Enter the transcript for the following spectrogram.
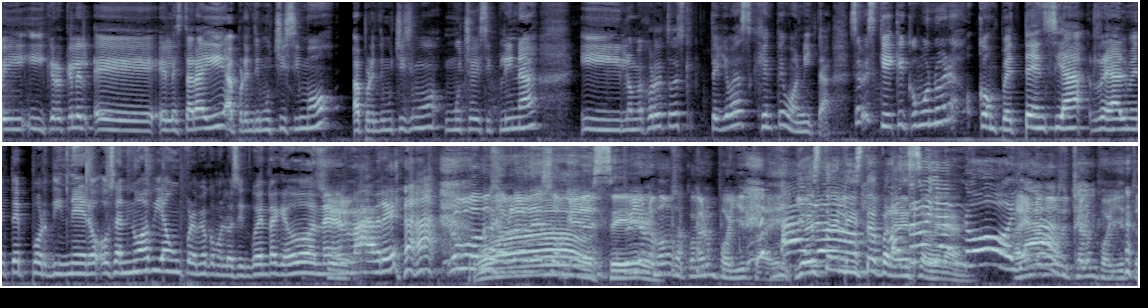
Y, y creo que el, eh, el estar ahí aprendí muchísimo, aprendí muchísimo, mucha disciplina y lo mejor de todo es que te llevas gente bonita. ¿Sabes qué? Que como no era competencia realmente por dinero, o sea, no había un premio como los 50 que, oh, Sí. madre. Luego vamos a hablar de eso, que sí. tú y yo nos vamos a comer un pollito ahí. Yo estoy lista para Otro eso, ya no, Ahí ya. nos vamos a echar un pollito tú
